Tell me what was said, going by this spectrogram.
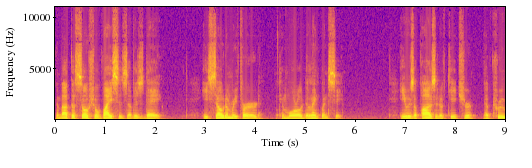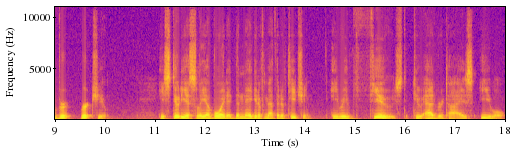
about the social vices of his day. He seldom referred to moral delinquency. He was a positive teacher of true vir- virtue. He studiously avoided the negative method of teaching. He refused to advertise evil.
